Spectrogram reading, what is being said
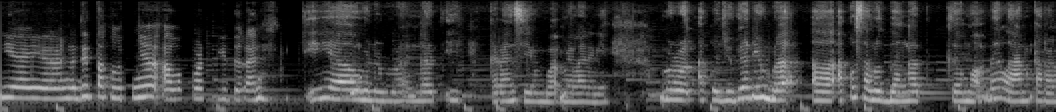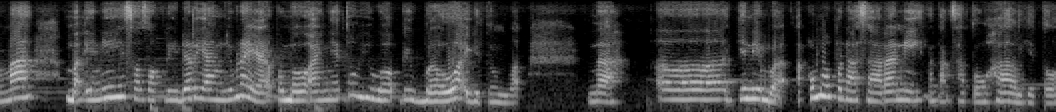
Iya ya, nanti takutnya awkward gitu kan. Iya, bener banget. Ih, keren sih Mbak Melan ini. Menurut aku juga nih Mbak, uh, aku salut banget ke Mbak Melan karena Mbak ini sosok leader yang gimana ya, pembawaannya itu wibawa gitu Mbak. Nah, uh, gini Mbak, aku mau penasaran nih tentang satu hal gitu.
